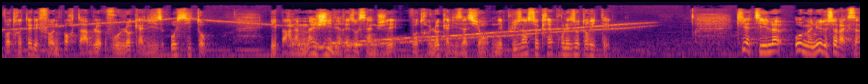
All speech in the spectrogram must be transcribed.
votre téléphone portable vous localise aussitôt. Et par la magie des réseaux 5G, votre localisation n'est plus un secret pour les autorités. Qu'y a-t-il au menu de ce vaccin?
